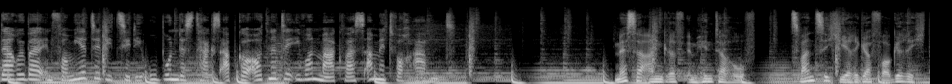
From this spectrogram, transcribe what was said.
Darüber informierte die CDU-Bundestagsabgeordnete Yvonne Marquas am Mittwochabend. Messerangriff im Hinterhof, 20-Jähriger vor Gericht.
